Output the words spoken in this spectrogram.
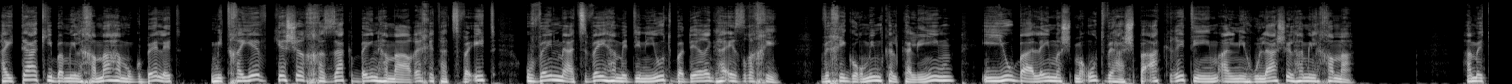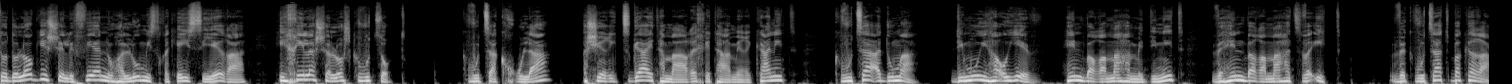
הייתה כי במלחמה המוגבלת מתחייב קשר חזק בין המערכת הצבאית ובין מעצבי המדיניות בדרג האזרחי, וכי גורמים כלכליים יהיו בעלי משמעות והשפעה קריטיים על ניהולה של המלחמה. המתודולוגיה שלפיה נוהלו משחקי סיירה הכילה שלוש קבוצות. קבוצה כחולה, אשר ייצגה את המערכת האמריקנית, קבוצה אדומה, דימוי האויב, הן ברמה המדינית והן ברמה הצבאית, וקבוצת בקרה,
